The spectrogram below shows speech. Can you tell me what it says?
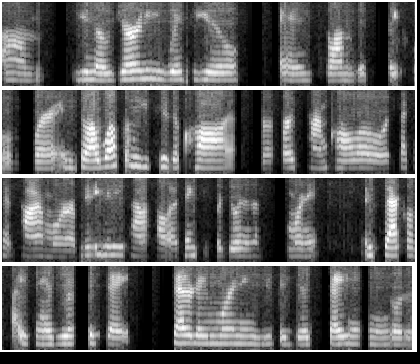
um, you know, journey with you, and so I'm just grateful for it. And so I welcome you to the call, for a first time caller or second time or many, many time caller. Thank you for joining us this morning and sacrificing. As you say, Saturday mornings you could just stay in and go to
